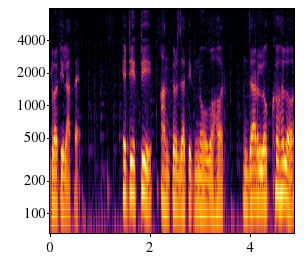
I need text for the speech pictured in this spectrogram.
ফ্লটিলাতে। এটি একটি আন্তর্জাতিক নৌবহর, যার লক্ষ্য হল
